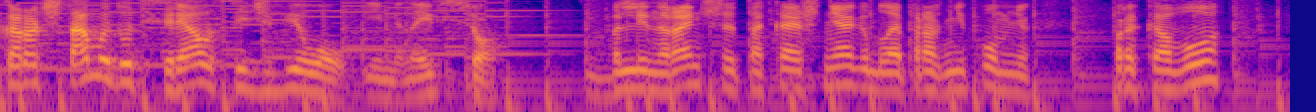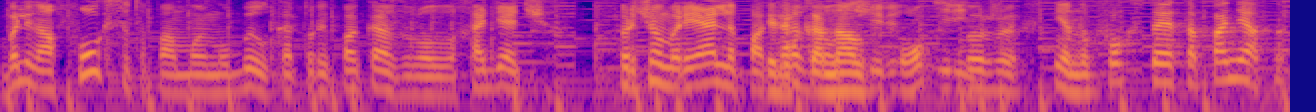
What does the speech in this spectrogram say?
короче, там идут сериалы с HBO именно, и все. Блин, раньше такая шняга была, я правда не помню про кого. Блин, а Fox это, по-моему, был, который показывал ходячих. Причем реально показывал Или канал через Fox день. тоже. Не, ну Fox-то это понятно.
